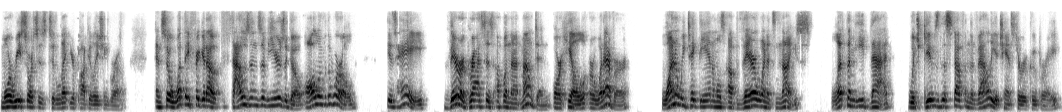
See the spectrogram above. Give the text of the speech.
more resources to let your population grow. And so what they figured out thousands of years ago all over the world is, hey, there are grasses up on that mountain or hill or whatever. Why don't we take the animals up there when it's nice, let them eat that, which gives the stuff in the valley a chance to recuperate.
